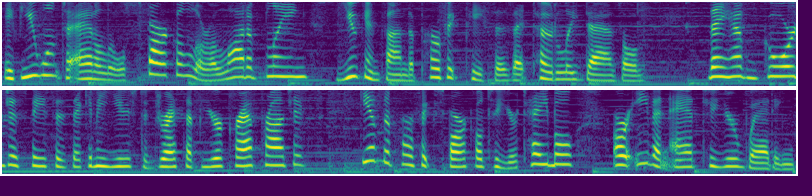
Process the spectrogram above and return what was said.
if you want to add a little sparkle or a lot of bling, you can find the perfect pieces at Totally Dazzled. They have gorgeous pieces that can be used to dress up your craft projects, give the perfect sparkle to your table, or even add to your wedding.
